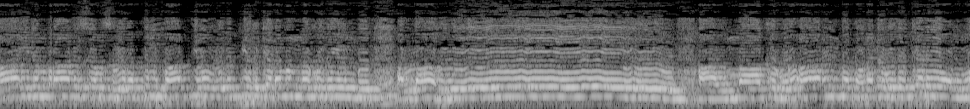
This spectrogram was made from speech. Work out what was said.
ആയിരം പ്രാവശ്യം സൂറത്തിൽ ഫാത്തിഹ ഉയർത്തിയെടുക്കണമെന്ന കൊലയുണ്ട് അള്ളാഹുവേ ആ ഉമ്മാക്ക് ഖുർആാനിന്റെ തണൽ കൊടുക്കണേ അല്ല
